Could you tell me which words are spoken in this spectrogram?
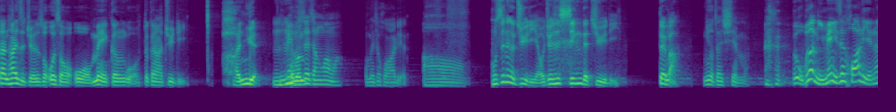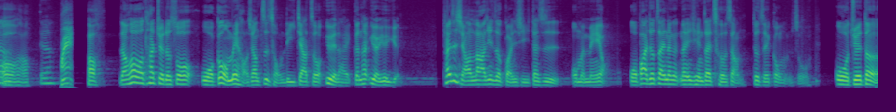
但他一直觉得说，为什么我妹跟我都跟他距离很远？你妹不是在彰化吗？我妹在花莲。哦，不是那个距离，我觉得是心的距离，对吧？你有在线吗？我不知道你妹也在花莲啊。哦，好，对啊，好。然后他觉得说，我跟我妹好像自从离家之后，越来跟他越来越远。他一直想要拉近这个关系，但是我们没有。我爸就在那个那一天在车上，就直接跟我们说：“我觉得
